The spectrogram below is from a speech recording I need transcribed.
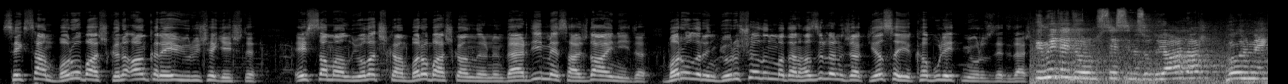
80 baro başkanı Ankara'ya yürüyüşe geçti. Eş zamanlı yola çıkan baro başkanlarının verdiği mesaj da aynıydı. Baroların görüşü alınmadan hazırlanacak yasayı kabul etmiyoruz dediler. Ümit ediyorum sesimizi duyarlar. Bölmek,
